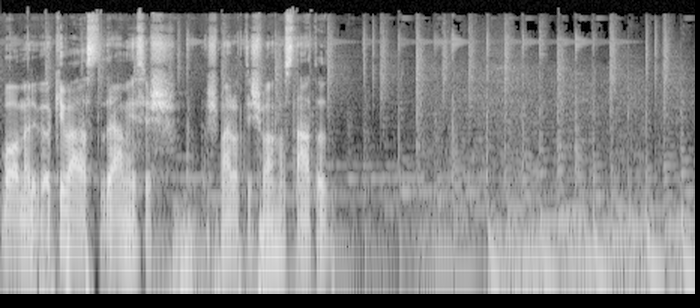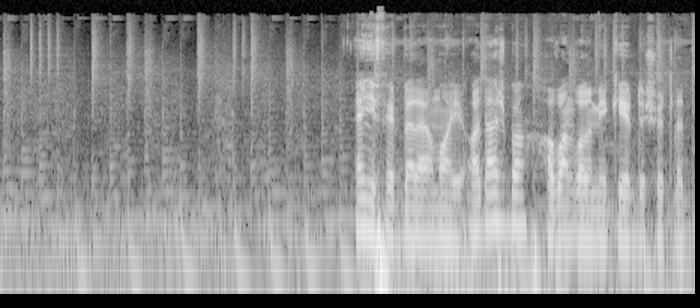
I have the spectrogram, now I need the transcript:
bal menüből kiválasztod, rámész, és, és már ott is van, használtad. Ennyi fér bele a mai adásba. Ha van valami kérdés, ötlet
